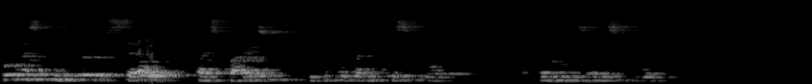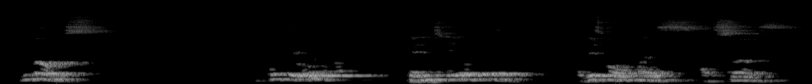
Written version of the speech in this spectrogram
Como essa cultura do céu faz parte do comportamento desse povo, da cosmovisão desse povo. Irmãos, o conteúdo que a gente tem é o mesmo. Talvez com algumas adições,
